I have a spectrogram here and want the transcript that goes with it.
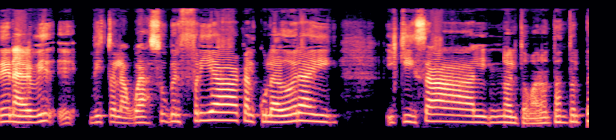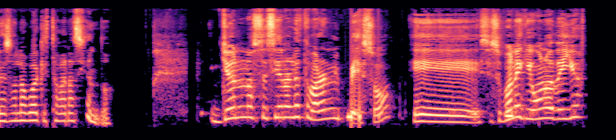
deben haber eh, visto la weá súper fría, calculadora y, y quizá no le tomaron tanto el peso a la weá que estaban haciendo. Yo no sé si no les tomaron el peso. Eh, se supone que uno de ellos,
